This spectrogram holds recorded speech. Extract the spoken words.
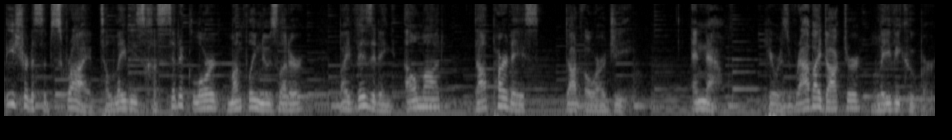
Be sure to subscribe to Levi's Hasidic Lore monthly newsletter by visiting elmad.pardes.org. And now, here is Rabbi Dr. Levi Cooper.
